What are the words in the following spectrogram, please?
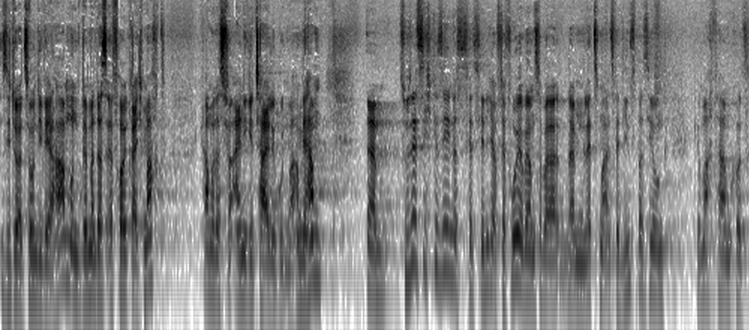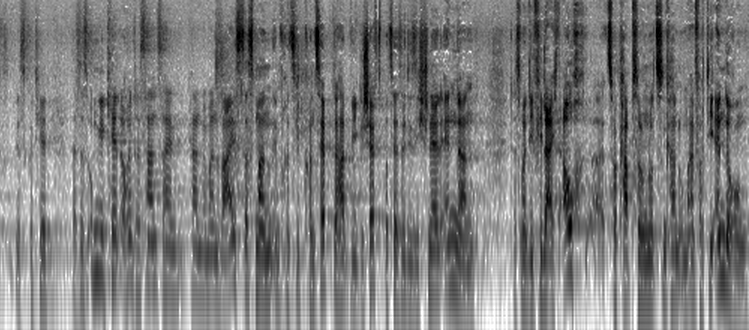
Situation, die wir haben. Und wenn man das erfolgreich macht, kann man das für einige Teile gut machen. Wir haben ähm, zusätzlich gesehen, das ist jetzt hier nicht auf der Folie, wir haben es aber beim letzten Mal, als wir Dienstbasierung gemacht haben, kurz diskutiert, dass es umgekehrt auch interessant sein kann, wenn man weiß, dass man im Prinzip Konzepte hat wie Geschäftsprozesse, die sich schnell ändern, dass man die vielleicht auch äh, zur Kapselung nutzen kann, um einfach die Änderungen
